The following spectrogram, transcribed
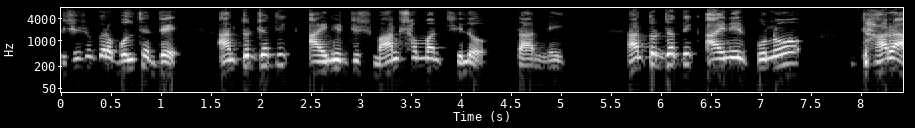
বিশেষজ্ঞরা বলছেন যে আন্তর্জাতিক আইনের যে মান সম্মান ছিল, তা নেই। আন্তর্জাতিক আইনের কোনো ধারা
